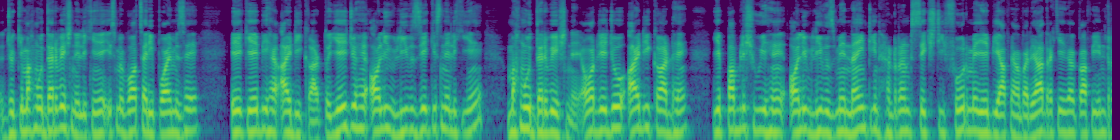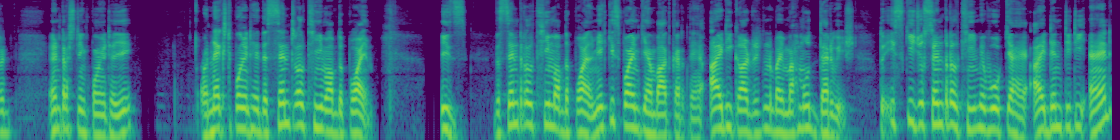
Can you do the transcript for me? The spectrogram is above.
जो कि महमूद दरवेश ने लिखी है, इसमें बहुत सारी पोएम्स है एक ये भी है आईडी कार्ड तो ये जो है ऑलिव लीव्स ये किसने लिखी है? महमूद दरवेश ने। और ये जो आईडी कार्ड है, ये पब्लिश हुई हैं ऑलिव लीव्स में 1964 में। ये भी आप यहाँ पर याद रखिएगा, काफ़ी इंटरेस्टिंग पॉइंट है ये। और नेक्स्ट पॉइंट है the central theme of the poem is the central theme of the poem ये किस पोएम की हम बात करते हैं? ID card written by Mahmoud Darwish. तो इसकी जो सेंट्रल थीम है, वो क्या है? Identity and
